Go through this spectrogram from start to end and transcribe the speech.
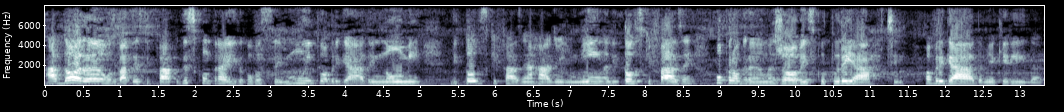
adoramos bater esse papo descontraído com você. Muito obrigada em nome de todos que fazem a Rádio Ilumina, de todos que fazem o programa Jovens Cultura e Arte. Obrigada, minha querida.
